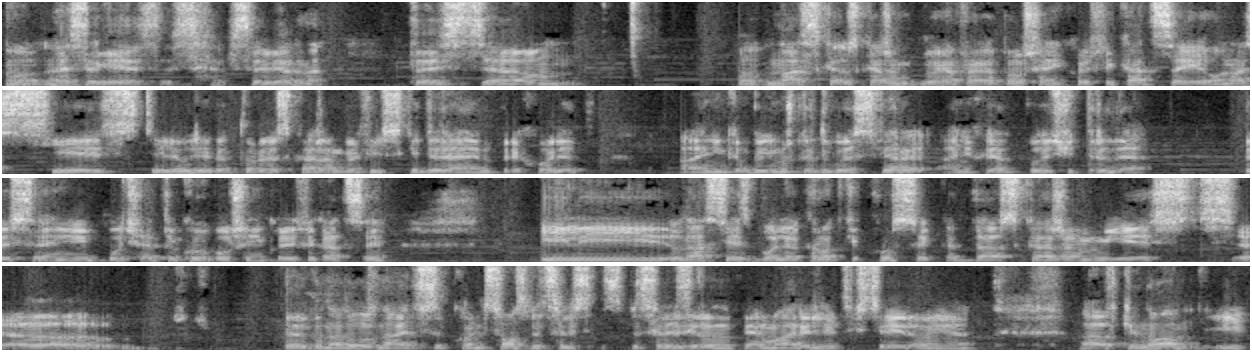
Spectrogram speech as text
Ну, Сергей, все верно. То есть эм, у нас, скажем, говоря про повышение квалификации, у нас есть люди, которые, скажем, графические дизайнеры приходят, они как бы немножко из другой сферы, они хотят получить 3D. То есть они получают такое повышение квалификации. Или у нас есть более короткие курсы, когда, скажем, есть э, только надо узнать какой-нибудь специализированный, например, Мари для текстилирования э, в кино, и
